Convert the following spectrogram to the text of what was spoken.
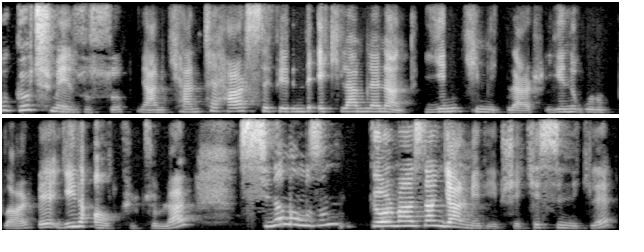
bu göç mevzusu yani kente her seferinde eklemlenen yeni kimlikler, yeni gruplar ve yeni alt kültürler sinemamızın görmezden gelmediği bir şey kesinlikle.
